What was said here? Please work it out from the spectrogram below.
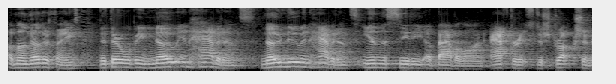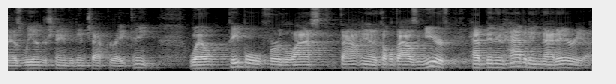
among other things, that there will be no inhabitants, no new inhabitants in the city of Babylon after its destruction, as we understand it in chapter 18. Well, people for the last you know, a couple thousand years have been inhabiting that area.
